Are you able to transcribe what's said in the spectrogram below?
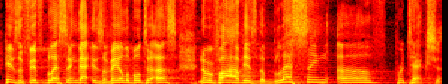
Here's the fifth blessing that is available to us. Number five is the blessing of protection.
